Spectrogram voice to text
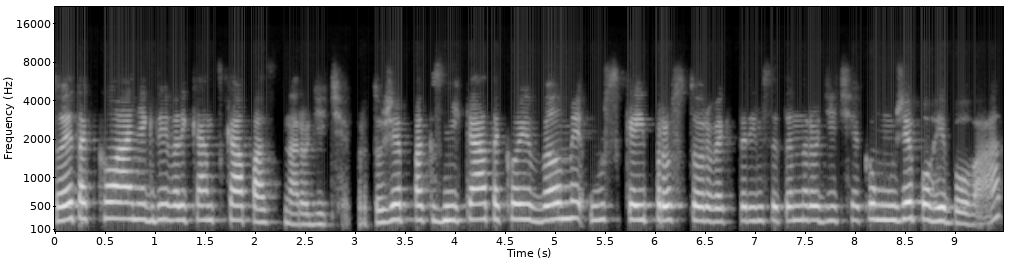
to je taková někdy velikánská past na rodiče, protože pak vzniká takový velmi úzký prostor, ve kterým se ten rodič jako může pohybovat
